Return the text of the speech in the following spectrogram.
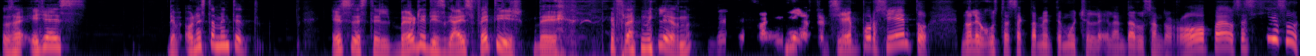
O sea, ella es honestamente, es este el Barely Disguised Fetish de, Frank Miller, ¿no? De, Frank Miller, 100%. No le gusta exactamente mucho el, andar usando ropa. O sea, sí, eso,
